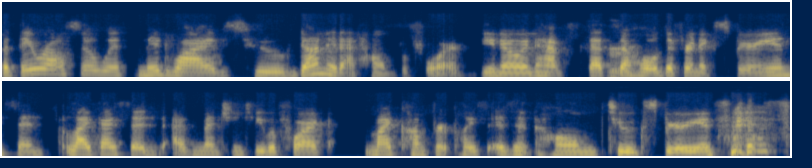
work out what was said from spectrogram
but they were also with midwives who've done it at home before, you know, and have that's Sure. a whole different experience. And like I said, I've mentioned to you before, like, my comfort place isn't home to experience this.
